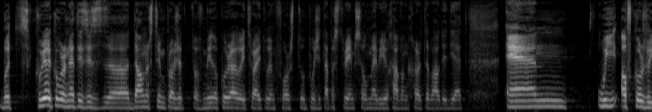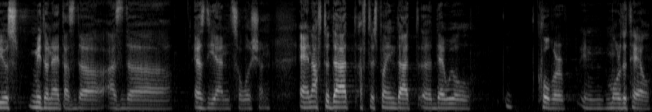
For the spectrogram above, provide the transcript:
But Kuryr Kubernetes is the downstream project of Midokura. We try to enforce to push it upstream, so maybe you haven't heard about it yet. And we, of course, we use Midonet as the, as the SDN solution. And after that, after explaining that, uh, they will cover in more detail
